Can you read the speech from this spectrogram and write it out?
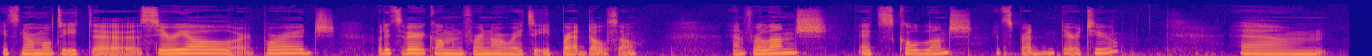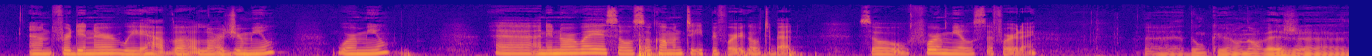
It's normal to eat uh, cereal or porridge, but it's very common for Norway to eat bread also. And for lunch, it's cold lunch. It's bread there too. Um, and for dinner, we have a larger meal, warm meal. Uh, and in Norway, it's also common to eat before you go to bed. So four meals for a day. Euh, donc euh, en Norvège, euh,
